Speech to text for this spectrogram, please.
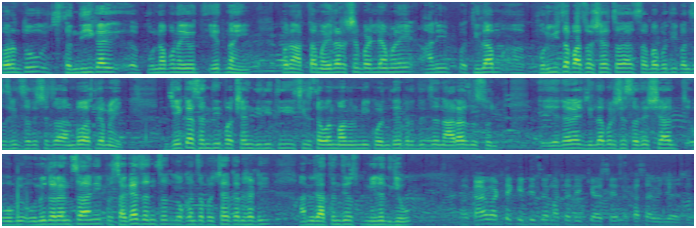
परंतु संधी ही काय पुन्हा पुन्हा येत येत नाही. पण आता महिला आरक्षण पडल्यामुळे आणि तिला पूर्वीचा पाच वर्षाचा सभापती पंचायत सदस्याचा अनुभव असल्यामुळे जे काय संधी पक्षाने दिली ती शिरसवन मानून मी कोणत्याही पद्धतीचं नाराज नसून येणाऱ्या जिल्हा परिषद सदस्या उमे- उमेदवारांचा आणि सगळ्याच लोकांचा प्रचार करण्यासाठी आम्ही रात्रंदिवस मेहनत घेऊ. काय वाटतं कितीचं मताधिक्य असेल? कसा विजय असेल?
